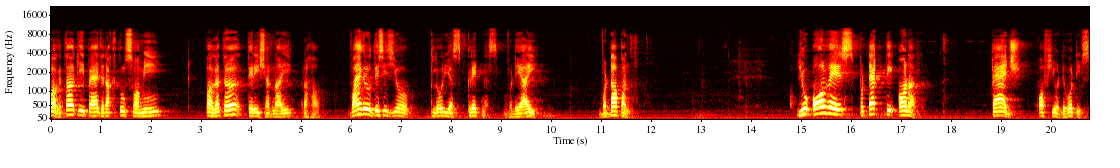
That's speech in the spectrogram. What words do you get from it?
ਭਗਤਾਂ ਕੀ ਪੈਜ ਰੱਖ ਤੂੰ ਸੁਆਮੀ ਭਗਤ ਤੇਰੀ ਸ਼ਰਨਾਈ ਰਹਾਓ ਵਾਹਿਗੁਰੂ this is your glorious greatness ਵਡਿਆਈ ਵੱਡਾਪਨ you always protect the honor badge of your devotees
